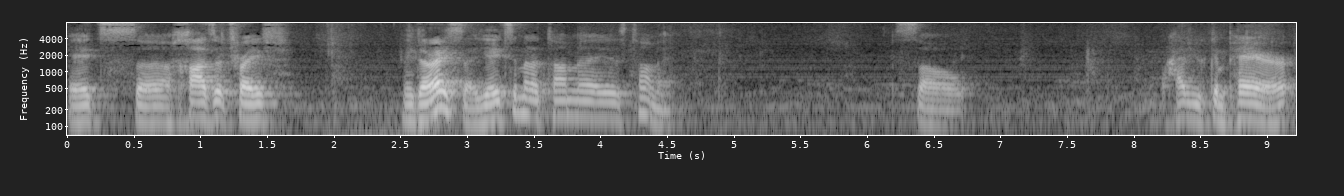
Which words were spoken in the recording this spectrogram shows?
It's uh, chazer treif midaresa. Yetzim and atame is tame. So, how do you compare?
